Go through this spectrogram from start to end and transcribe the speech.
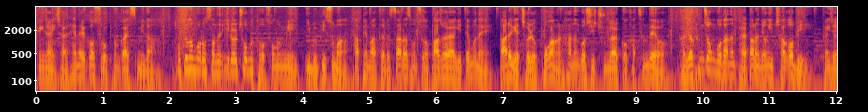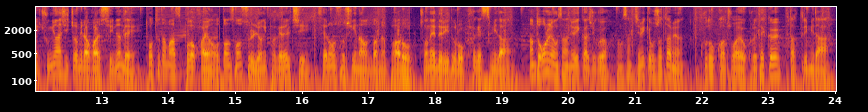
굉장히 잘 해낼 것으로 평가했습니다. 토트넘으로서는 1월 초부터 손흥민, 이브 비수마, 파페마트르 사르 선수가 빠져야 하기 때문에 빠르게 전력 보강을 하는 것이 중요할 것 같은데요. 가격 흥정보다는 발빠른 영입 작업이 굉장히 중요한 시점이라고 할 수 있는데 토트넘 하스퍼가 과연 어떤 선수를 영입하게 될지 새로운 소식이 나온다면 바로 전해드리도록 하겠습니다. 아무튼 오늘 영상은 여기까지고요 영상 재밌게 보셨다면 구독과 좋아요 그리고 댓글 부탁드립니다.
